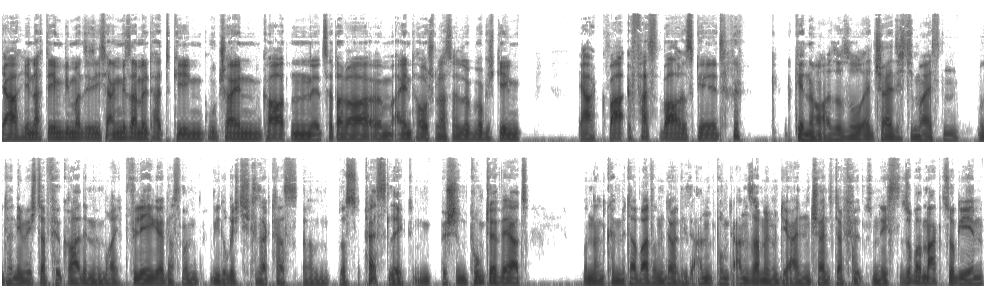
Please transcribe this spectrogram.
ja, je nachdem, wie man sie sich angesammelt hat, gegen Gutscheinkarten etc. Ähm, eintauschen lassen, also wirklich gegen, ja, fast bares Geld. Genau, also so entscheiden sich die meisten Unternehmen sich dafür, gerade im Bereich Pflege, dass man, wie du richtig gesagt hast, ähm, das festlegt, einen bestimmten Punktewert und dann können Mitarbeiter und Mitarbeiter diese an Punkte ansammeln und die einen entscheiden sich dafür, zum nächsten Supermarkt zu gehen.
